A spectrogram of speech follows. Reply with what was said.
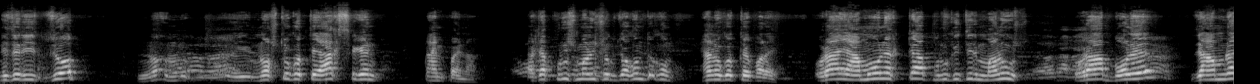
নিজের ইজ্জত নষ্ট করতে এক সেকেন্ড টাইম পায় না। একটা পুরুষ মানুষ যখন তখন হেন করতে পারে। ওরা এমন একটা প্রকৃতির মানুষ। ওরা বলে যে আমরা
